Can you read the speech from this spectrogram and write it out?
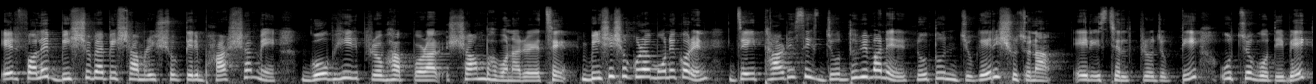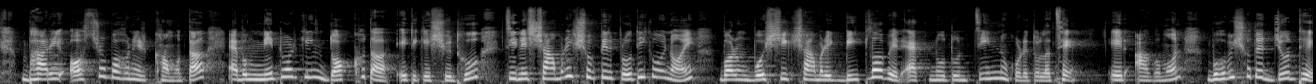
এর ফলে বিশ্বব্যাপী সামরিক শক্তির ভারসাম্যে গভীর প্রভাব পড়ার সম্ভাবনা রয়েছে। বিশেষজ্ঞরা মনে করেন যে থার্টি সিক্স যুদ্ধবিমানের নতুন যুগের সূচনা। এর স্টেলথ প্রযুক্তি, উচ্চ গতিবেগ, ভারী অস্ত্র বহনের ক্ষমতা এবং নেটওয়ার্কিং দক্ষতা এটিকে শুধু চীনের সামরিক শক্তির প্রতীকই নয়, বরং বৈশ্বিক সামরিক বিপ্লবের এক নতুন চিহ্ন করে তুলেছে। এর আগমন ভবিষ্যতের যুদ্ধে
